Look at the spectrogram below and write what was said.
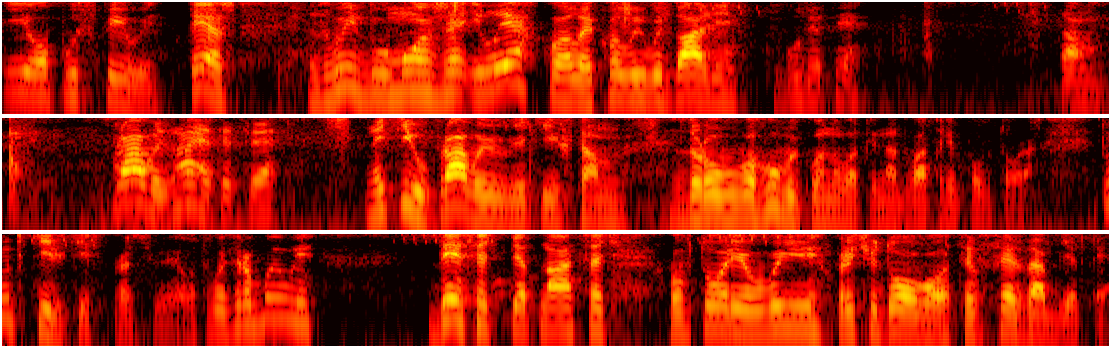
і опустили. Теж з виду може і легко, але коли ви далі будете там вправи, знаєте, це не ті вправи, в яких там здорову вагу виконувати на 2-3 повтора. Тут кількість працює. От ви зробили 10-15 повторів, ви причудово це все заб'єте.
